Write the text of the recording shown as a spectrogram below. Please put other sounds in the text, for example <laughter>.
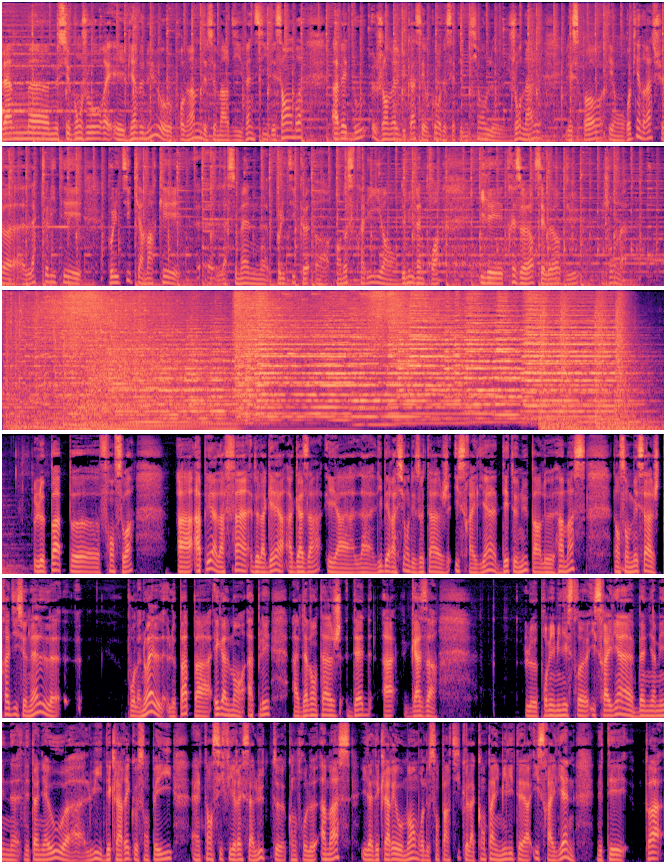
Madame, euh, Monsieur, bonjour et bienvenue au programme de ce mardi 26 décembre. Avec vous, Jean-Noël Ducasse et au cours de cette émission, le journal, les sports et on reviendra sur l'actualité politique qui a marqué euh, la semaine politique en Australie en 2023. Il est 13h, c'est l'heure du journal. Le pape euh, François a appelé à la fin de la guerre à Gaza et à la libération des otages israéliens détenus par le Hamas. Dans son message traditionnel euh, pour la Noël, le pape a également appelé à davantage d'aide à Gaza. Le Premier ministre israélien Benjamin Netanyahou a, lui, déclaré que son pays intensifierait sa lutte contre le Hamas. Il a déclaré aux membres de son parti que la campagne militaire israélienne n'était pas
